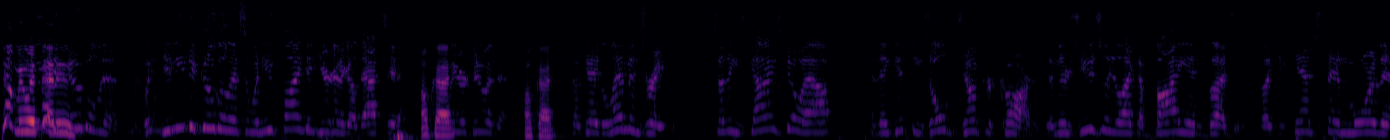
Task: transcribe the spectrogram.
Tell me You what need that to is. Google this. You need to Google this, and when you find it, you're going to go, "That's it. Okay. We are doing this." Okay. Okay, lemons racing. So these guys go out and they get these old junker cars, and there's usually like a buy-in budget. Like you can't spend more than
